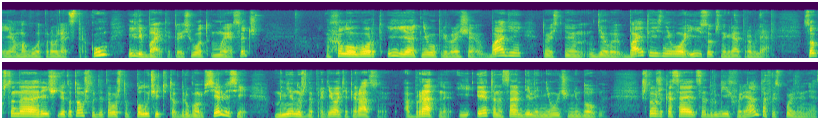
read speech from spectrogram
я могу отправлять строку или байты, то есть вот message, hello world, и я от него превращаю body, то есть э, делаю байты из него и, собственно говоря, отправляю. Собственно, речь идет о том, что для того, чтобы получить это в другом сервисе, мне нужно проделать операцию обратную, и это на самом деле не очень удобно. Что же касается других вариантов использования,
